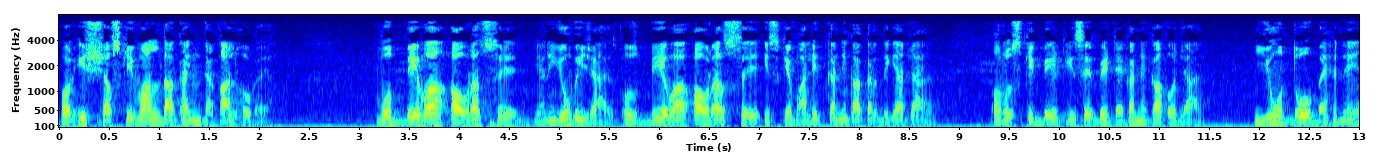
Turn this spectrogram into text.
اور اس شخص کی والدہ کا انتقال ہو گیا۔ وہ بیوہ عورت سے یعنی یوں بھی جائز، اس بیوہ عورت سے اس کے والد کا نکاح کر دیا جائے۔ اور اس کی بیٹی سے بیٹے کا نکاح ہو جائے۔ یوں دو بہنیں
